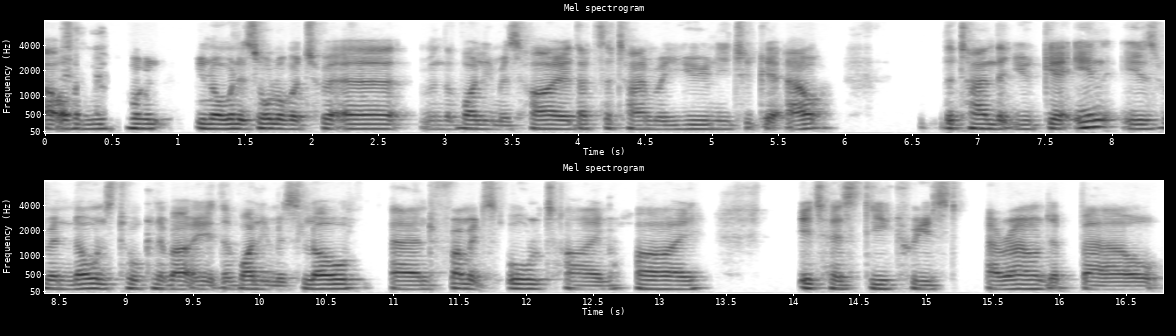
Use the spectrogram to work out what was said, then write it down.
out of a point. You know, when it's all over Twitter, when the volume is high, that's a time where you need to get out. The time that you get in is when no one's talking about it, the volume is low, and from its all-time high, it has decreased around about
